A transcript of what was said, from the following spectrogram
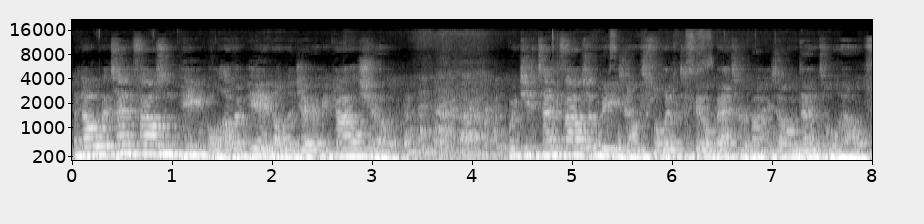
And over 10,000 people have appeared on the Jeremy Kyle Show, which is 10,000 reasons for Luke to feel better about his own dental health.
